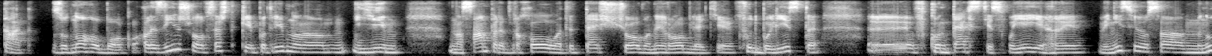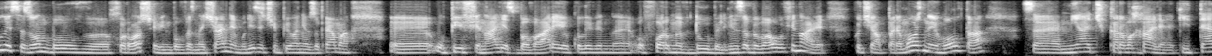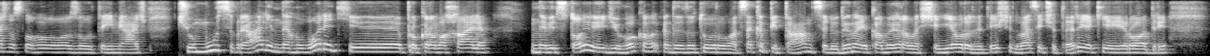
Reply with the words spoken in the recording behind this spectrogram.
Так, з одного боку, але з іншого, все ж таки потрібно їм насамперед враховувати те, що вони роблять е, футболісти е, в контексті своєї гри. Вінісіуса минулий сезон був е, хороший. Він був визначальним у лізі чемпіонів, зокрема е, у півфіналі з Баварією, коли він е, оформив дубль. Він забивав у фіналі. Хоча переможний гол та це м'яч Карвахаля, який теж заслуговував золотий м'яч. Чомусь в реалі не говорять е, про Карвахаля. Не відстоюють його кандидатуру, а це капітан, це людина, яка виграла ще Євро 2024, як і Родрі.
